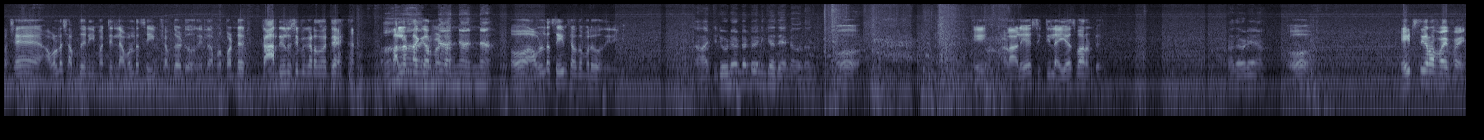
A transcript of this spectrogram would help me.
പക്ഷേ- അവളുടെ ശബ്ദം എനിക്ക് മറ്റേ അവളുടെ സെയിം ശബ്ദമായിട്ട് തോന്നിയില്ല. നമ്മൾ പണ്ട് കാർ ഡീലർഷിപ്പിൽ കിടന്ന് മറ്റേ പല്ലുണ്ടാക്കിയ ഓർമ്മ ഓ അവളുടെ സെയിം ശബ്ദം പോലെ തോന്നി എനിക്ക്. ആറ്റിറ്റ്യൂഡ് കണ്ടിട്ട് എനിക്ക് അത് തന്നെ തോന്നുന്നു. ഓ. ഏയ് അളിയ സിറ്റിയിൽ ഐ എസ് ബാർ ഉണ്ട്. ഓ. Eight zero five five.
